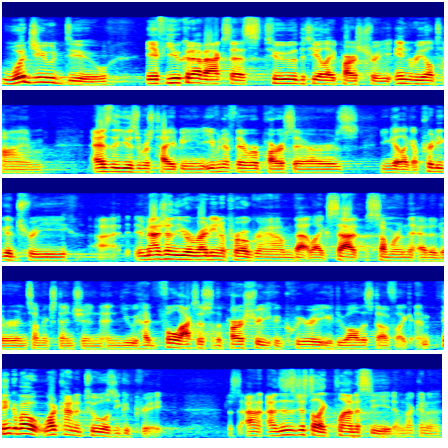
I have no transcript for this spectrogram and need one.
would you do if you could have access to the TLA parse tree in real time as the user was typing, even if there were parse errors, can get like a pretty good tree. Uh, imagine that you were writing a program that like sat somewhere in the editor in some extension and you had full access to the parse tree, you could query, it, you could do all this stuff. Like, think about what kind of tools you could create. Just, this is just to like plant a seed. I'm not gonna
